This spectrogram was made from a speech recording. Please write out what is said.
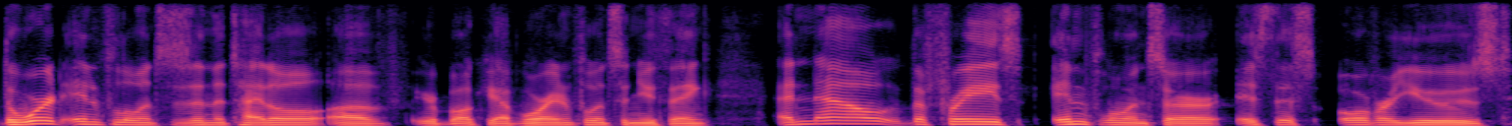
The word influence is in the title of your book. You have more influence than you think. And now the phrase influencer is this overused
